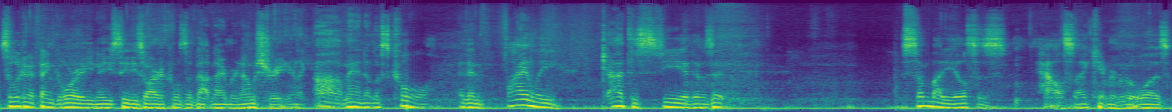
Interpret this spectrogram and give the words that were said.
So looking at Fangoria, you know, you see these articles about Nightmare on Elm Street, and you're like, oh man, that looks cool. And then finally got to see it. It was at somebody else's house. I can't remember who it was,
